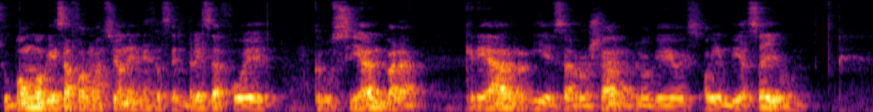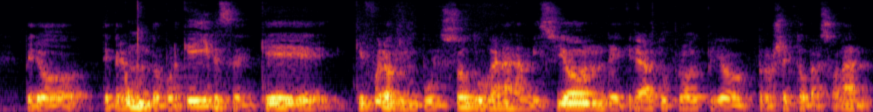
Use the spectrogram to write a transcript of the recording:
supongo que esa formación en esas empresas fue crucial para crear y desarrollar lo que es hoy en día Seibo. Pero te pregunto, ¿por qué irse? ¿Qué, fue lo que impulsó tus ganas de ambición de crear tu propio proyecto personal?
